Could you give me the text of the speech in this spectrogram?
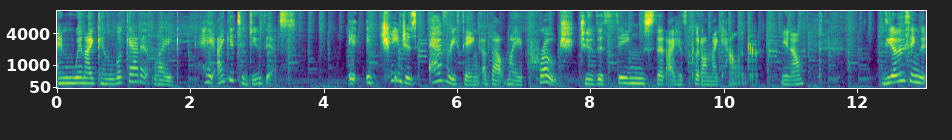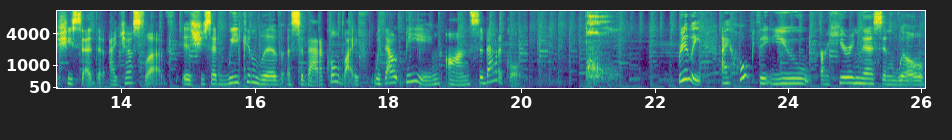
And when I can look at it like, hey, I get to do this. It, it changes everything about my approach to the things that I have put on my calendar, you know? The other thing that she said that I just love is she said, We can live a sabbatical life without being on sabbatical. Really, I hope that you are hearing this and will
